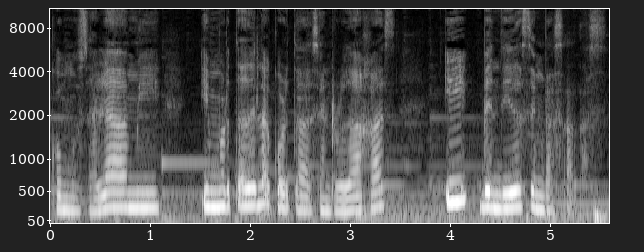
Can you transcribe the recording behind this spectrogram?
como salami y mortadela cortadas en rodajas y vendidas envasadas.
